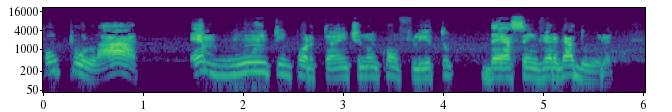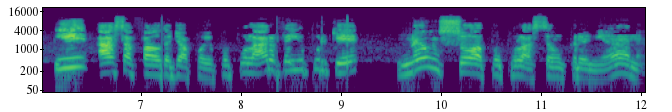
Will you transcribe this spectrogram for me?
popular é muito importante num conflito dessa envergadura. E essa falta de apoio popular veio porque não só a população ucraniana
